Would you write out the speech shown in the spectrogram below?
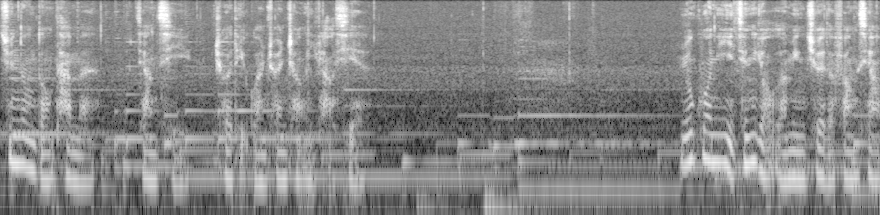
去弄懂他们。将其彻底贯穿成一条线。如果你已经有了明确的方向，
